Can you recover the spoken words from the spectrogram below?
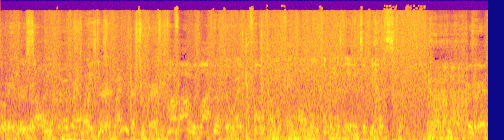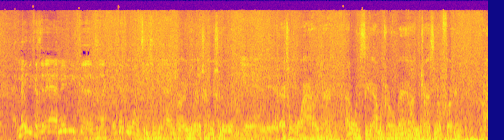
saw that just saw it third grade. I'm like, is this right? That's too graphic. My father was locked up though, right? My father come, came home like a couple months later and took me out of school. Because of that, Maybe because of that, maybe because like I guess they weren't teaching me that. uh, you went traditional. Yeah, Yeah, that's wild, John. I don't want to see that. I'm a grown man. I ain't trying to see no fucking. I,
